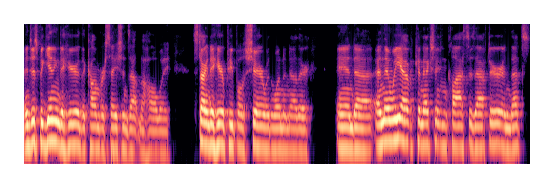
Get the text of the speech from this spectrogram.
and just beginning to hear the conversations out in the hallway, starting to hear people share with one another. And uh, and then we have connection classes after, and that's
